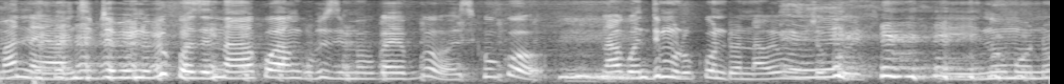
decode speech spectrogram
Mana yanjye ibyo bintu bikoze nta kwanga ubuzima bwawe bwose kuko ntabwo ndi mu rukundo nawe mu by'ukuri. Eh, ni umuntu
